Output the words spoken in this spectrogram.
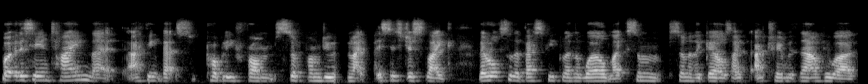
But at the same time, that I think that's probably from stuff from doing like this is just like they're also the best people in the world. Like some some of the girls I, I train with now who are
